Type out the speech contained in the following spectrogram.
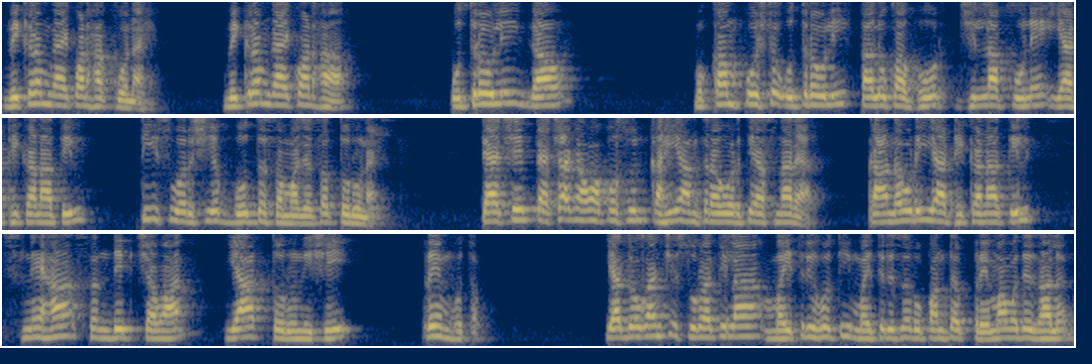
विक्रम गायकवाड हा कोण आहे? विक्रम गायकवाड हा उतरवली गाव मुक्काम पोस्ट उतरवली तालुका भोर जिल्हा पुणे या ठिकाणातील तीस वर्षीय बौद्ध समाजाचा तरुण आहे. त्याचे त्याच्या गावापासून काही अंतरावरती असणाऱ्या कानवडी या ठिकाणातील स्नेहा संदीप चव्हाण या तरुणीशी प्रेम होतं. या दोघांची सुरुवातीला मैत्री होती. मैत्रीचं रूपांतर प्रेमामध्ये झालं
